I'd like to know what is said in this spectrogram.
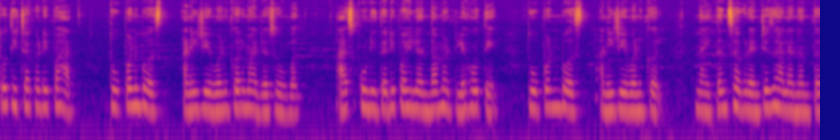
तो तिच्याकडे पाहत तू पण बस आणि जेवण कर माझ्यासोबत. आज कुणीतरी पहिल्यांदा म्हटले होते तू पण बस आणि जेवण कर. नाहीतर सगळ्यांचे झाल्यानंतर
